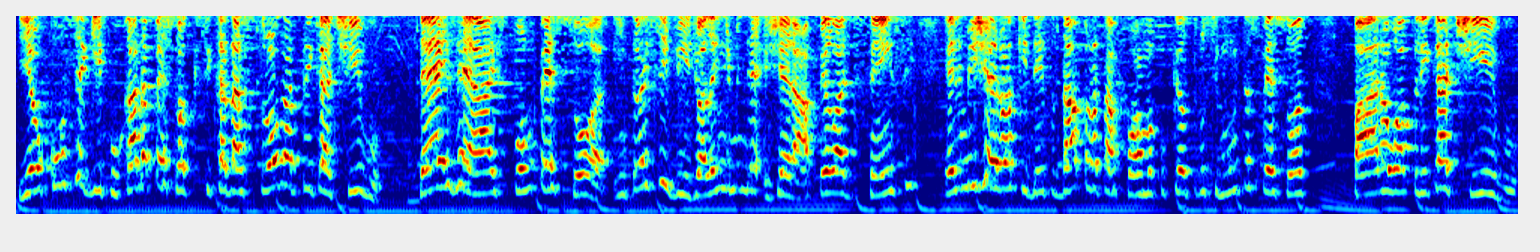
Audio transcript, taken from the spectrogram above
E eu consegui, por cada pessoa que se cadastrou no aplicativo, 10 reais por pessoa. Então esse vídeo, além de me gerar pelo AdSense, ele me gerou aqui dentro da plataforma porque eu trouxe muitas pessoas para o aplicativo.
